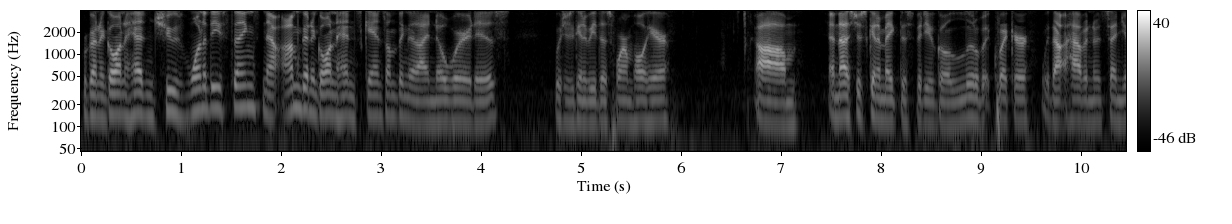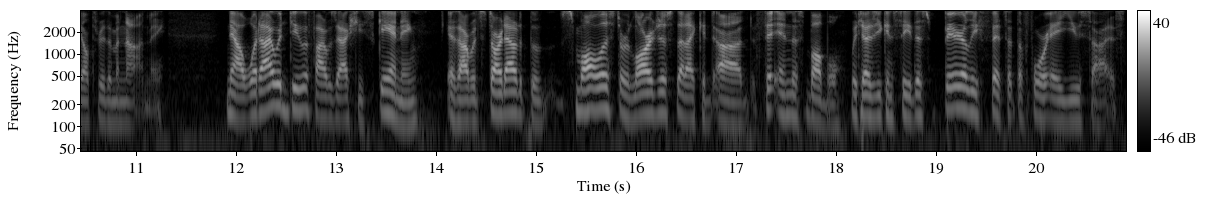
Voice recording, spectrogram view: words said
we're going to go on ahead and choose one of these things. Now, I'm going to go on ahead and scan something that I know where it is, which is going to be this wormhole here. Um, and that's just going to make this video go a little bit quicker without having to send y'all through the monotony. Now, what I would do if I was actually scanning is I would start out at the smallest or largest that I could uh, fit in this bubble, which as you can see, this barely fits at the 4 AU size.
